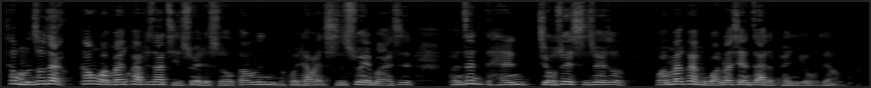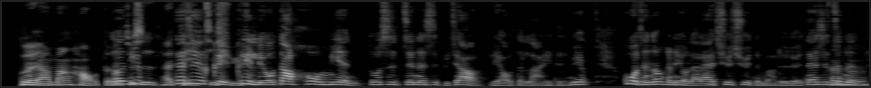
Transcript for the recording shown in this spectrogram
像我们说在刚玩 Minecraft 是他几岁的时候，刚回台湾十岁吗？还是反正很九岁十岁的时候玩 Minecraft 玩到现在的朋友这样。对啊，蛮好的，就是但是可以可以留到后面，都是真的是比较聊得来的，因为过程中可能有来来去去的嘛，对不对？但是真的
